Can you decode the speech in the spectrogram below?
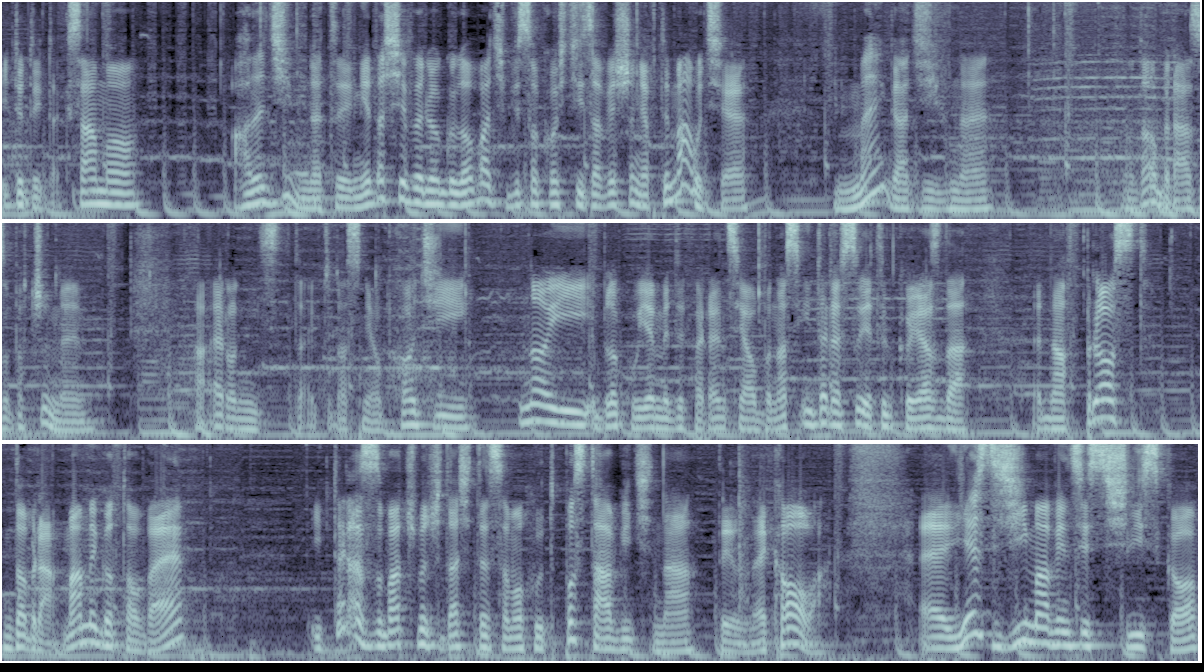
I tutaj tak samo. Ale dziwne, ty, nie da się wyregulować wysokości zawieszenia w tym aucie. Mega dziwne. No dobra, zobaczymy. Aero nic tutaj tu nas nie obchodzi. No i blokujemy dyferencjał, bo nas interesuje tylko jazda na wprost. Dobra, mamy gotowe. I teraz zobaczmy, czy da się ten samochód postawić na tylne koła. E, jest zima, więc jest ślisko.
